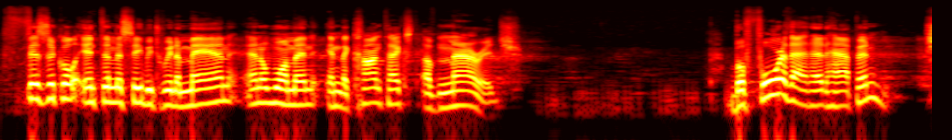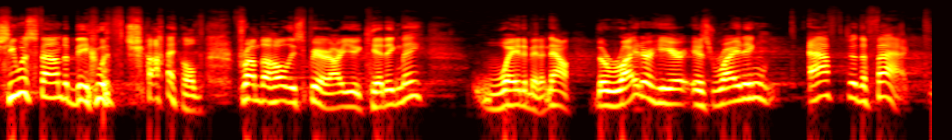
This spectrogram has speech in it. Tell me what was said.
physical intimacy between a man and a woman in the context of marriage. Before that had happened, she was found to be with child from the Holy Spirit. Are you kidding me? Wait a minute. Now, the writer here is writing after the fact.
